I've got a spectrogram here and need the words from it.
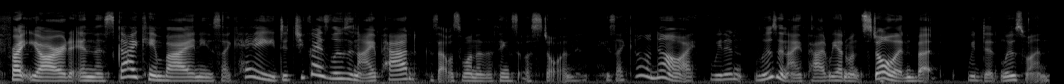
front yard, and this guy came by, and he was like, "Hey, did you guys lose an iPad? Because that was one of the things that was stolen." And he's like, "Oh no, I we didn't lose an iPad. We had one stolen, but we didn't lose one."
